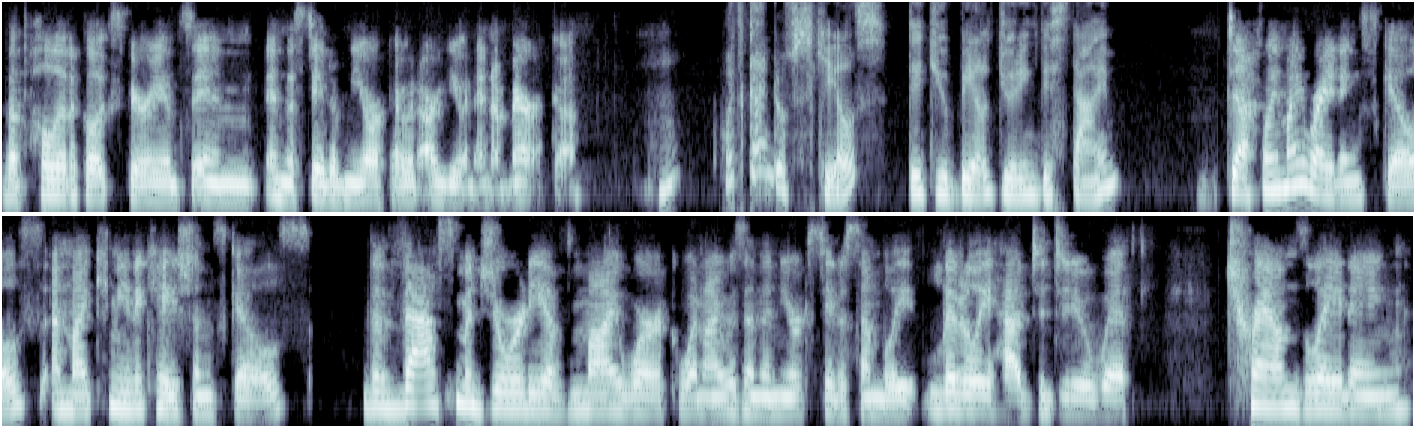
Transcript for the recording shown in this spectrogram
the political experience in in the state of New York, I would argue, and in America. Mm-hmm. What kind of skills did you build during this time? Definitely my writing skills and my communication skills. The vast majority of my work when I was in the New York State Assembly literally had to do with translating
